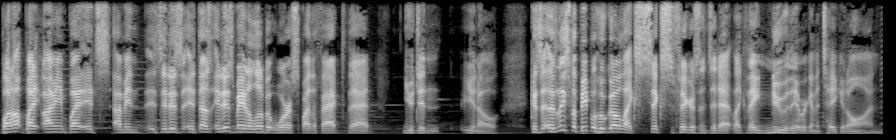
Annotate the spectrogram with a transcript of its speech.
But uh, but I mean, but it's I mean, it's, it is it does it is made a little bit worse by the fact that you didn't, you know, because at least the people who go like six figures into debt, like they knew they were going to take it on,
